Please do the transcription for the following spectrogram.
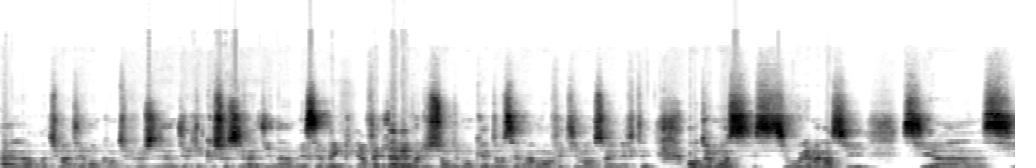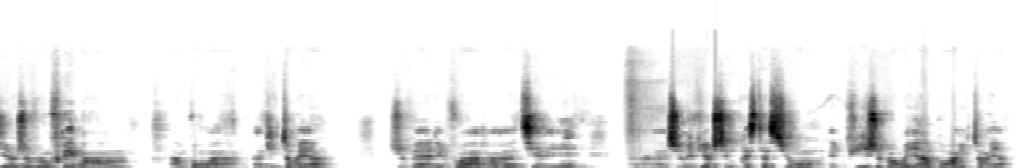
Alors, tu m'interromps quand tu veux dire quelque chose, Géraldine, hein, mais c'est vrai qu'en fait, la révolution du bon cadeau, c'est vraiment effectivement ce NFT. En deux mots, si, vous voulez, maintenant, si, si, euh, si euh, je veux offrir un, un bon à, à, Victoria, je vais aller voir euh, Thierry, je vais lui acheter une prestation, et puis je vais envoyer un bon à Victoria.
